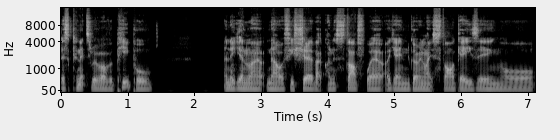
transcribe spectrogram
less connected with other people. And again, like now, if you share that kind of stuff, where again going like stargazing or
